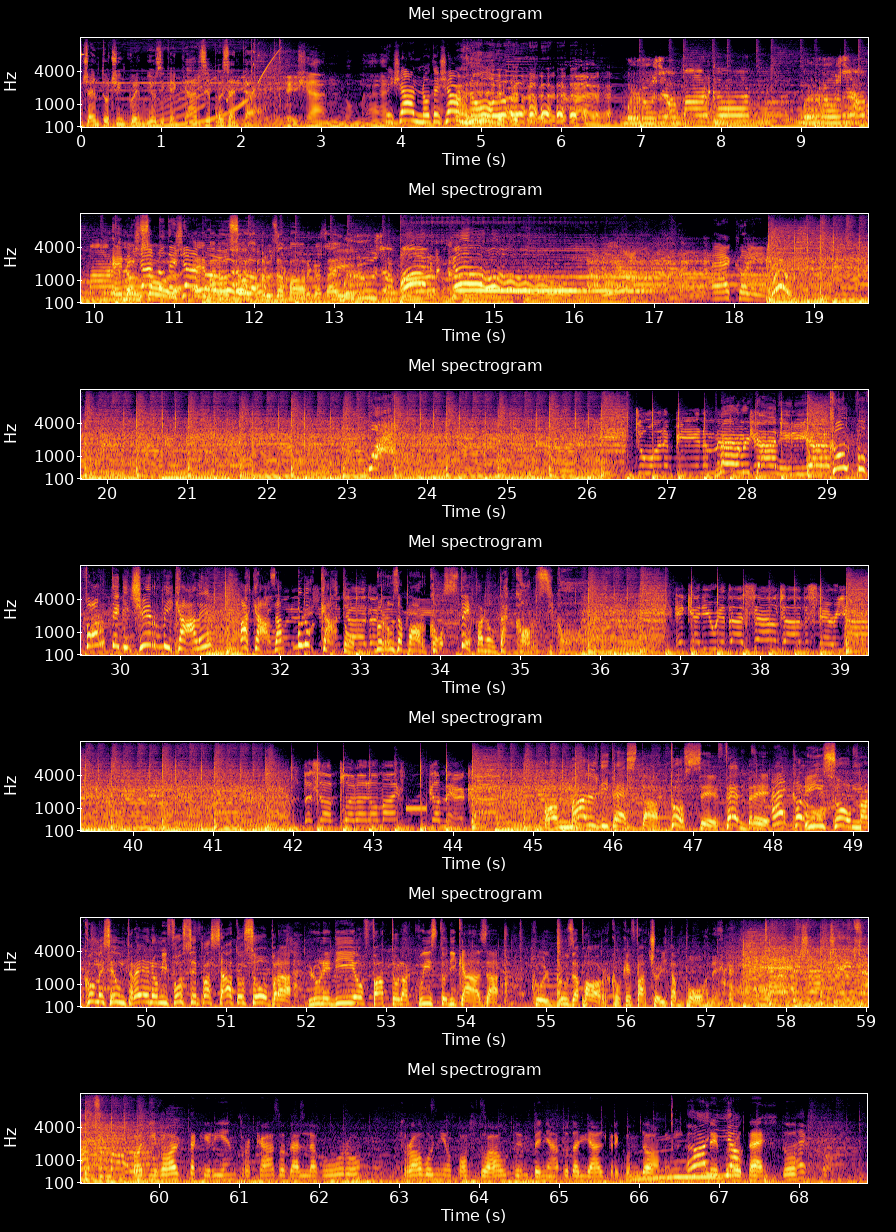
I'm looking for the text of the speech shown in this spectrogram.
105 Music and Cars presenta Te c'hanno mai Te c'hanno, te c'hanno! Brusa porco, brusa porco, E non Te c'hanno, solo, te c'hanno. eh, ma non solo a Brusa Porco, sai? brusa Porco! Eccoli! Don't Forte di cervicale a casa bloccato. Brusa porco Stefano da Corsico. Ho mal di testa, tosse, febbre. Eccolo. Insomma, come se un treno mi fosse passato sopra. Lunedì ho fatto l'acquisto di casa. Col brusaporco che faccio il tampone. Ogni volta che rientro a casa dal lavoro trovo il mio posto auto impegnato dagli altri condomini. Se Aia! protesto Ecco.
